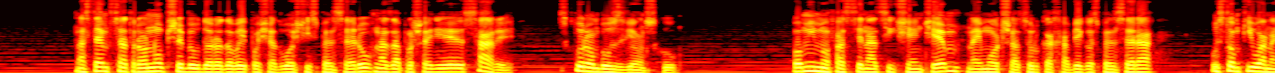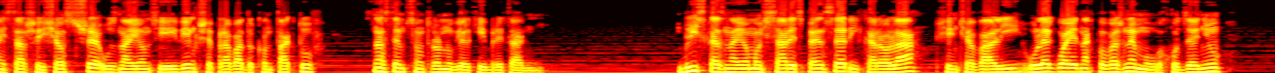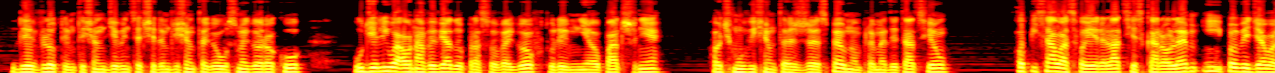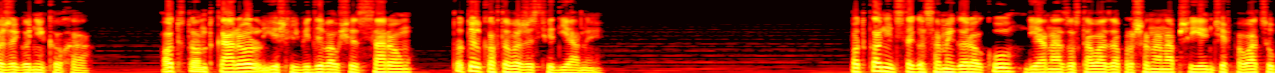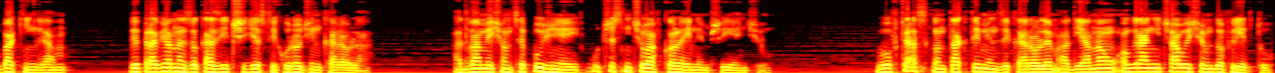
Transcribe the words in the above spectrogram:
Następca tronu przybył do rodowej posiadłości Spencerów na zaproszenie Sary, z którą był w związku. Pomimo fascynacji księciem, najmłodsza córka hrabiego Spencera ustąpiła najstarszej siostrze, uznając jej większe prawa do kontaktów z następcą tronu Wielkiej Brytanii. Bliska znajomość Sary Spencer i Karola, księcia Walii, uległa jednak poważnemu ochłodzeniu, gdy w lutym 1978 roku udzieliła ona wywiadu prasowego, w którym nieopatrznie, choć mówi się też, że z pełną premedytacją, opisała swoje relacje z Karolem i powiedziała, że go nie kocha. Odtąd Karol, jeśli widywał się z Sarą, to tylko w towarzystwie Diany. Pod koniec tego samego roku Diana została zaproszona na przyjęcie w pałacu Buckingham, wyprawione z okazji 30 urodzin Karola, a dwa miesiące później uczestniczyła w kolejnym przyjęciu. Wówczas kontakty między Karolem a Dianą ograniczały się do flirtu,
